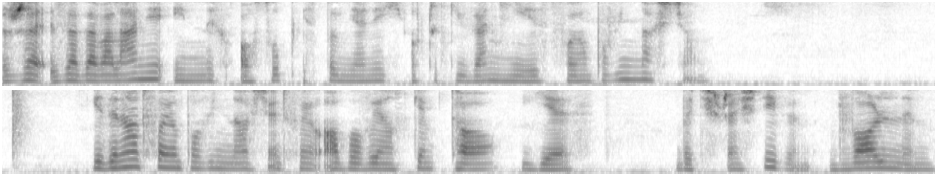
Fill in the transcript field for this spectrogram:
że zadawalanie innych osób i spełnianie ich oczekiwań nie jest Twoją powinnością. Jedyną Twoją powinnością i Twoim obowiązkiem to jest być szczęśliwym, wolnym,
